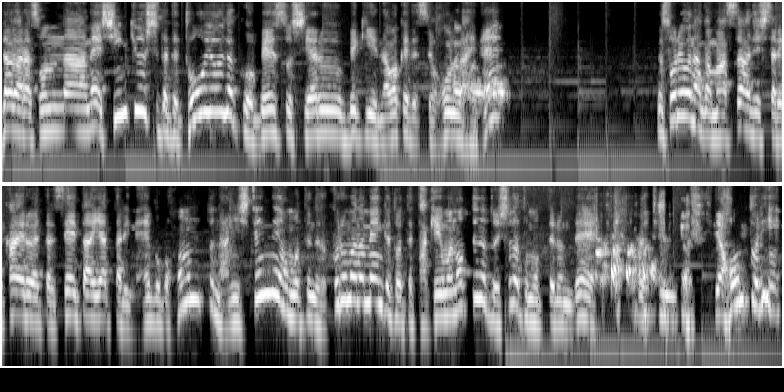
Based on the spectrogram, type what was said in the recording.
だからそんなね、鍼灸師だって東洋医学をベースとしてやるべきなわけですよ、本来ね。それをなんかマッサージしたり、回路やったり、整体やったりね、僕本当何してんねん思ってんだけど、車の免許取って竹馬乗ってんのと一緒だと思ってるんで、いや、本当に、い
